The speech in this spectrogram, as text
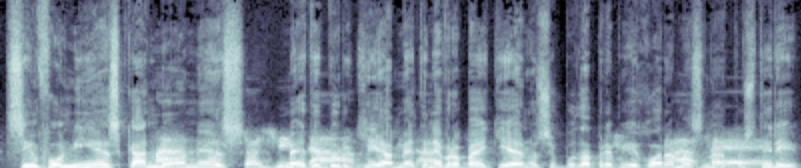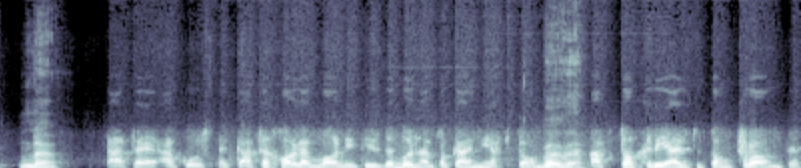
συμφωνίες, κανόνες αυτό με την ζητάμε, Τουρκία, με την κοιτάξτε. Ευρωπαϊκή Ένωση που θα πρέπει η χώρα μας να Κάθε- το στηρεί. Ναι. Κάθε, ακούστε, κάθε χώρα μόνη της δεν μπορεί να το κάνει αυτό. Βέβαια. Αυτό χρειάζεται τον Frontex,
